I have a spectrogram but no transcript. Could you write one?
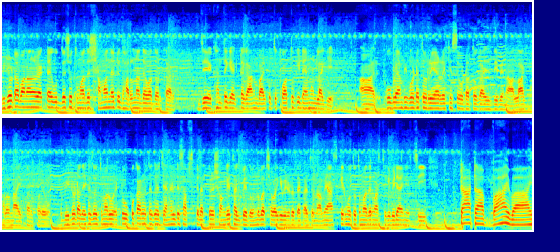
ভিডিওটা বানানোর একটাই উদ্দেশ্য তোমাদের সামান্য একটু ধারণা দেওয়া দরকার, যে এখান থেকে একটা গান বাইর করতে কত কি ডায়মন্ড লাগে। আর কোবরা এমপিফোটা তো রেয়ার রেখেছে, ওটা তো গাইজ দিবে না। লাগ ভালো নাই তারপরেও। ভিডিওটা দেখে যদি তোমার একটু উপকার হয়ে থাকে, চ্যানেলটি সাবস্ক্রাইব করে সঙ্গে থাকবে। ধন্যবাদ সবাইকে ভিডিওটা দেখার জন্য। আমি আজকের মতো তোমাদের মাছ থেকে বিদায় নিচ্ছি। টাটা বাই বাই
